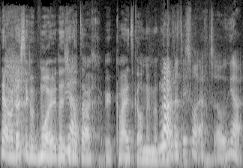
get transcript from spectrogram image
Ja, maar dat is toch ook mooi dat je Ja. dat daar eh, kwijt kan inderdaad. nou, dat is wel echt zo, ja.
